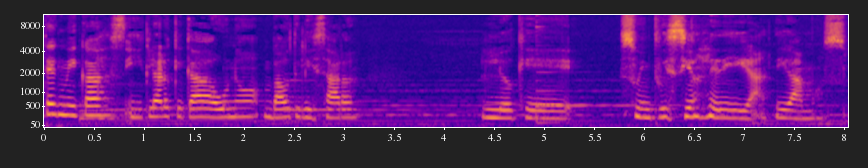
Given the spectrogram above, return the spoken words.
técnicas y claro que cada uno va a utilizar lo que su intuición le diga, digamos.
